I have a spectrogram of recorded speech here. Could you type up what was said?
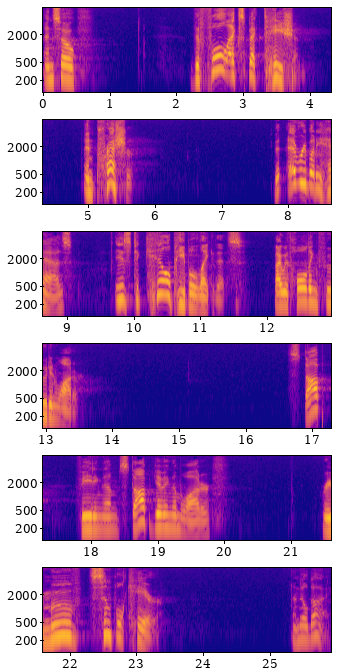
And so, the full expectation and pressure that everybody has is to kill people like this by withholding food and water. Stop feeding them, stop giving them water, remove simple care and they'll die.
